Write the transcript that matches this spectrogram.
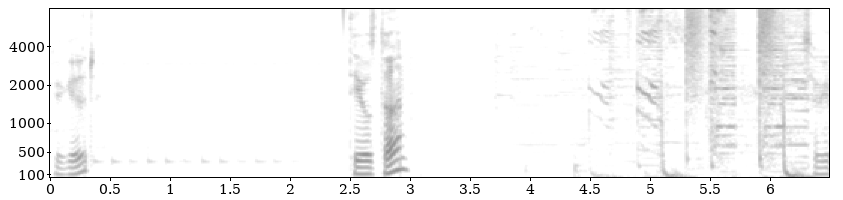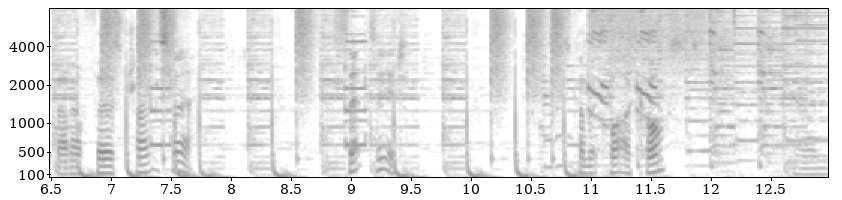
Good, good. Deal's done. So we've had our first transfer. Accepted. It's come at quite a cost. And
